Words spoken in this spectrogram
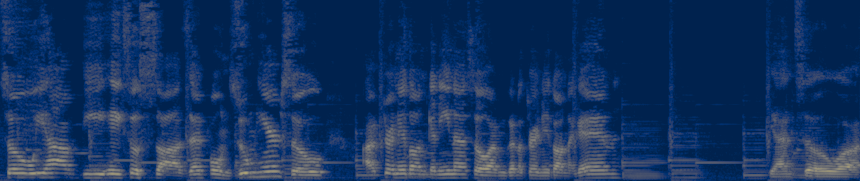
So, we have the Asus uh, Zenfone Zoom here. So, I've turned it on kanina, so I'm gonna turn it on again. Yan, so, uh,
